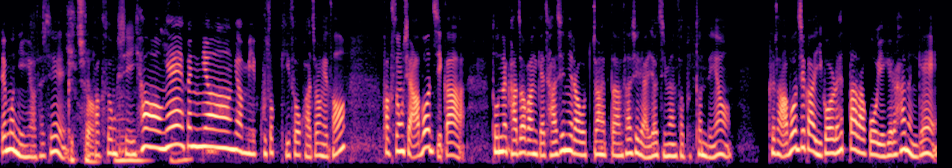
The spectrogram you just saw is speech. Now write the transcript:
때문이에요, 사실. 그쵸. 그 박수홍 씨 음. 형의 횡령 혐의 구속 기소 과정에서 박수홍 씨 아버지가 돈을 가져간 게 자신이라고 주장했다는 사실이 알려지면서부터인데요. 그래서 아버지가 이걸 했다라고 얘기를 하는 게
